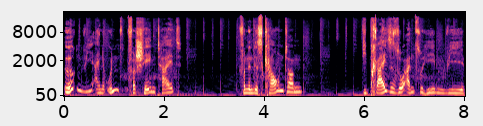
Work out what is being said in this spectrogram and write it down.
irgendwie eine Unverschämtheit von den Discountern, die Preise so anzuheben, wie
